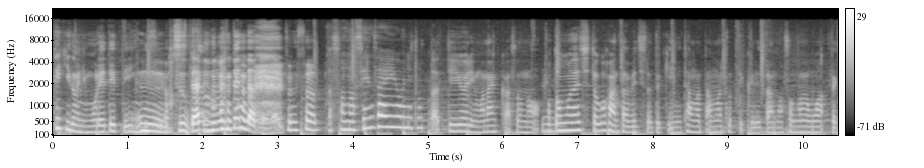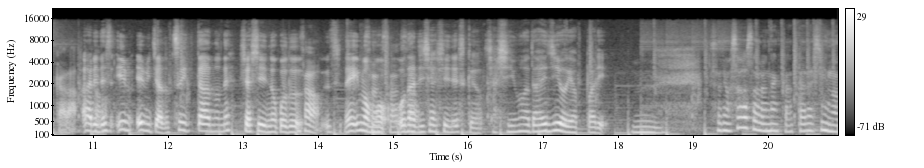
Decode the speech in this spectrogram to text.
適度に漏れてていいんですよ。うん、だいぶ持ってったんだよね。そうその潜在用に撮ったっていうよりもなんかその、うんお友達とご飯食べてた時にたまたま撮ってくれたのそのままだからあれです、えエミちゃんのツイッターのね写真のことですね。今も同じ写真ですけど、写真は大事よやっぱり。うん。そうでもそろそろなんか新しいの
